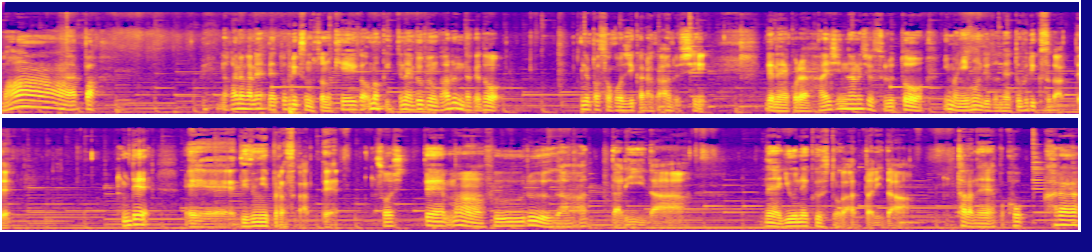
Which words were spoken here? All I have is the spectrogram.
まあやっぱなかなかねネットフリックスもその経営がうまくいってない部分があるんだけどやっぱ底力があるしでねこれ配信の話をすると今日本で言うとネットフリックスがあってで、えー、ディズニープラスがあってそしてまあ Hulu があったりだ。ね UNEXT があったりだ。ただねやっぱこっから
